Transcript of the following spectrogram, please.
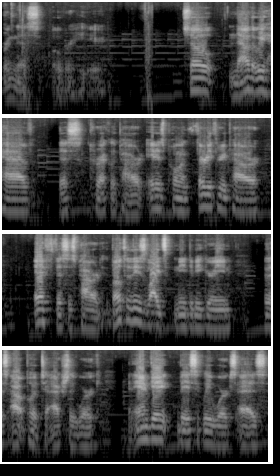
bring this over here. So now that we have this correctly powered, it is pulling 33 power if this is powered. Both of these lights need to be green for this output to actually work. An AND gate basically works as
